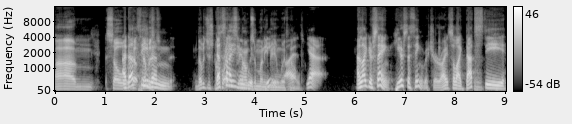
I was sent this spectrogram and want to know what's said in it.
um so and that's th- there was- even there was just that's crazy amounts of money me, being right? withheld Yeah, and like you're saying, here's the thing, Richard. Right? So like Mm. that's the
